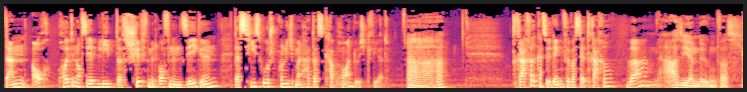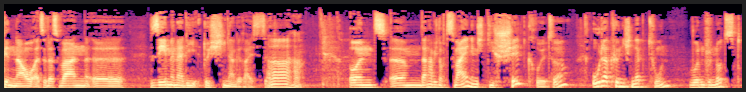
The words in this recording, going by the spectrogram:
Dann auch heute noch sehr beliebt das Schiff mit offenen Segeln. Das hieß ursprünglich, man hat das Kap Horn durchquert. Aha. Drache, kannst du dir denken, für was der Drache war? Asien irgendwas. Genau, also das waren äh, Seemänner, die durch China gereist sind. Aha. Und ähm, dann habe ich noch zwei, nämlich die Schildkröte oder König Neptun wurden benutzt,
